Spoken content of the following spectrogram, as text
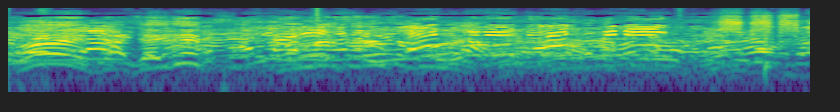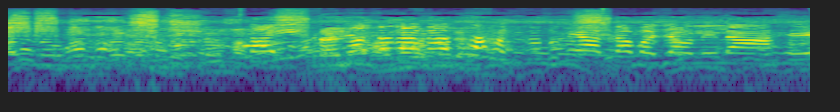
होय जयदीप आता बजावलेला आहे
